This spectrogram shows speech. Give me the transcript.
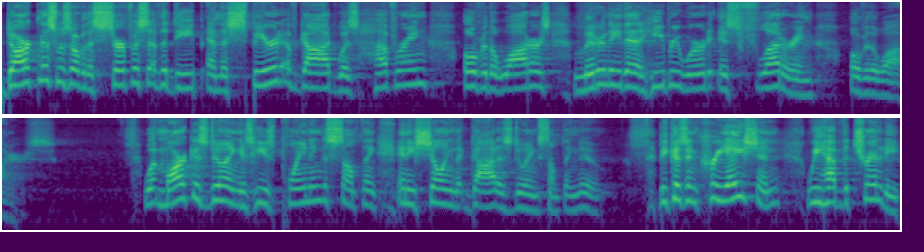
Darkness was over the surface of the deep, and the Spirit of God was hovering over the waters. Literally, that Hebrew word is fluttering over the waters. What Mark is doing is he's pointing to something and he's showing that God is doing something new. Because in creation, we have the Trinity.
